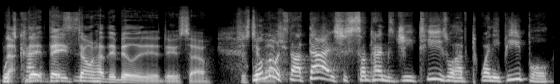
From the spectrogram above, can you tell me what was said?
which No, kind they of they don't have the ability to do so. Just Well, no, it's not that. It's just sometimes GTs will have 20 people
